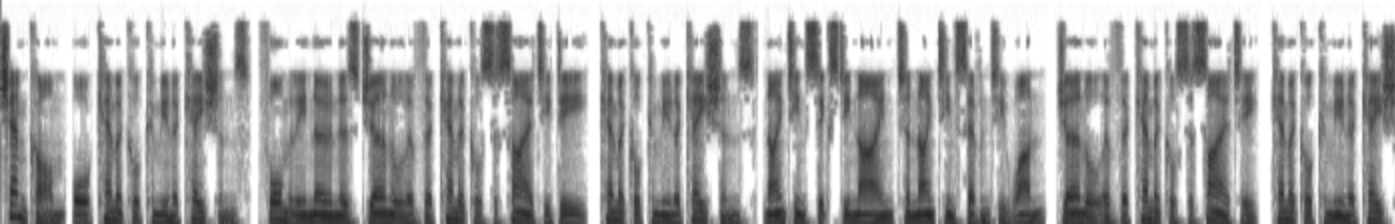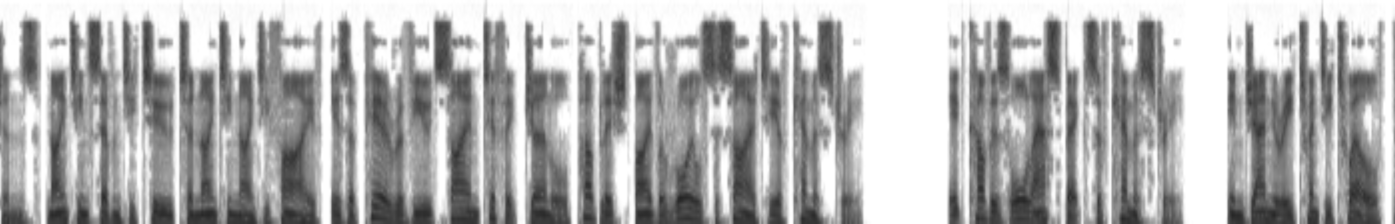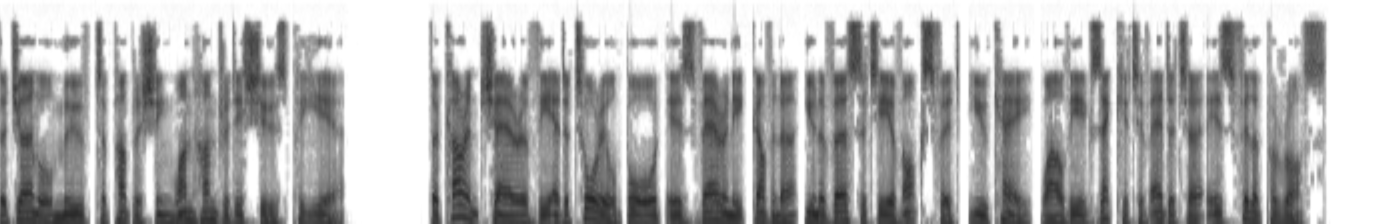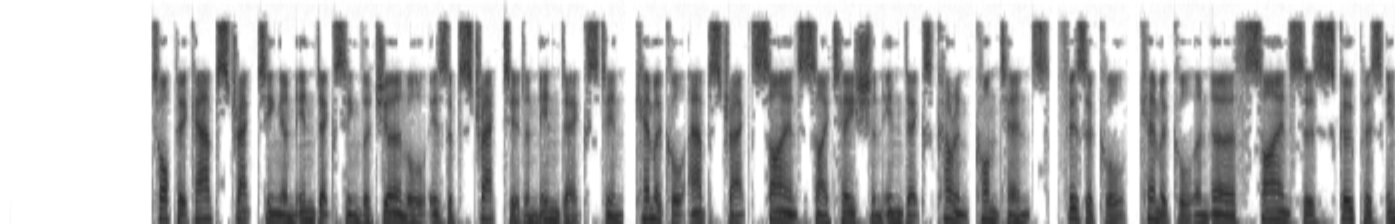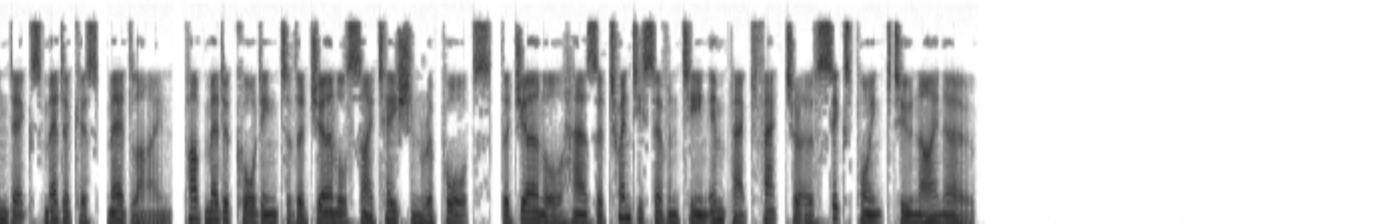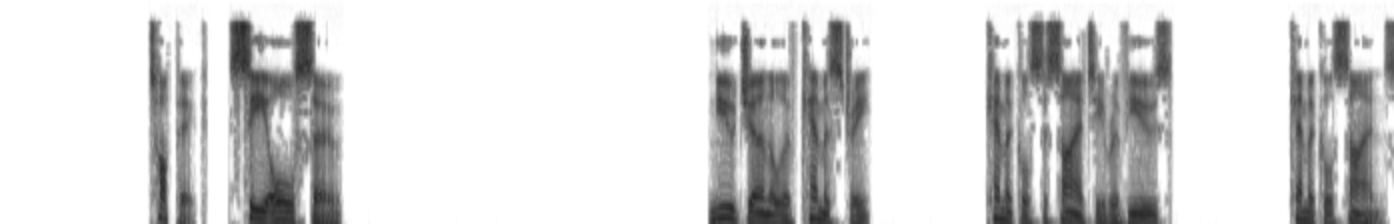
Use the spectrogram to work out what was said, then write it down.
ChemComm or Chemical Communications, formerly known as Journal of the Chemical Society D, Chemical Communications 1969 to 1971, Journal of the Chemical Society, Chemical Communications 1972 to 1995, is a peer-reviewed scientific journal published by the Royal Society of Chemistry. It covers all aspects of chemistry. In January 2012, the journal moved to publishing 100 issues per year. The current chair of the editorial board is Veronique Gouverneur University of Oxford, UK, while the executive editor is Philippa Ross. Topic abstracting and indexing. The journal is abstracted and indexed in, Chemical Abstract Science Citation Index. Current Contents, Physical, Chemical and Earth Sciences. Scopus Index Medicus, Medline, PubMed According to the journal Citation Reports, the journal has a 2017 impact factor of 6.290. See also New Journal of Chemistry Chemical Society Reviews Chemical Science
